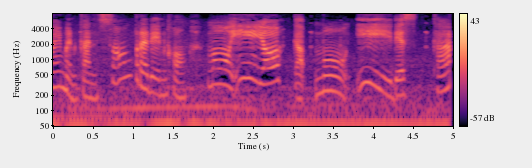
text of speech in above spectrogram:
ไม่เหมือนกันสองประเด็นของโมอีโยกับโมอีเดสค่ะ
